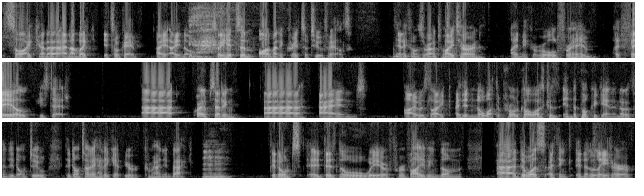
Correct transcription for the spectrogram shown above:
So I kind of, and I'm like, it's okay, I, I know. So he hits him, automatic crit, so two fails. Then it comes around to my turn. I make a roll for him. I fail. He's dead. Uh, quite upsetting. Uh, and I was like, I didn't know what the protocol was because in the book, again, another thing they don't do, they don't tell you how to get your companion back hmm they don't uh, there's no way of reviving them. Uh there was i think in a later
